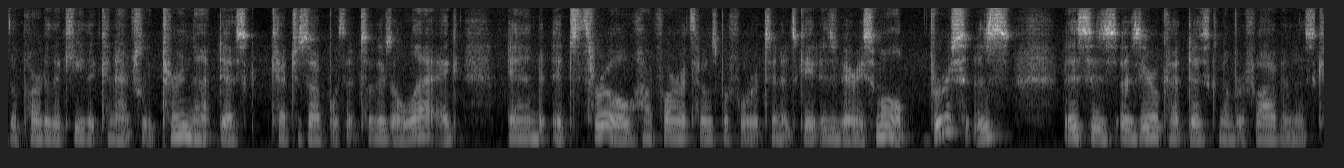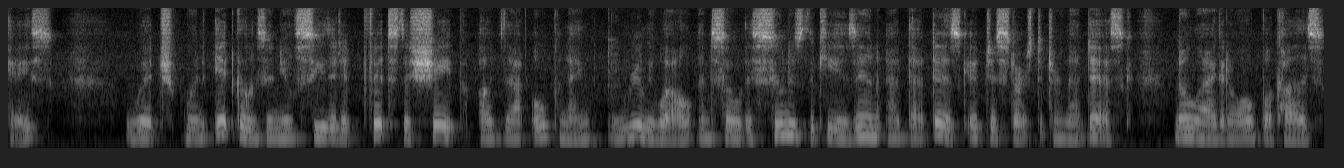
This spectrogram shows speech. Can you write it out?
the part of the key that can actually turn that disc catches up with it. So there's a lag and its throw, how far it throws before it's in its gate is very small versus this is a zero cut disc number five in this case which when it goes in, you'll see that it fits the shape of that opening really well. And so as soon as the key is in at that disk, it just starts to turn that disk. No lag at all because,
